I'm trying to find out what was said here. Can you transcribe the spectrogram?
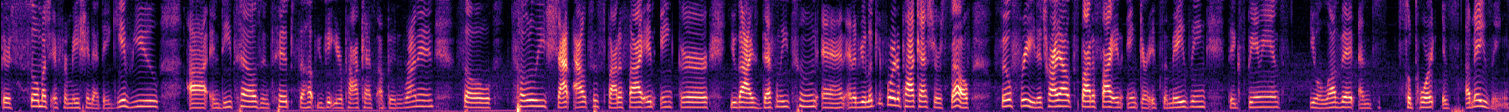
There's so much information that they give you uh, and details and tips to help you get your podcast up and running. So, totally shout out to Spotify and Anchor. You guys definitely tune in. And if you're looking for the podcast yourself, feel free to try out Spotify and Anchor. It's amazing. The experience, you'll love it. And support is amazing.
